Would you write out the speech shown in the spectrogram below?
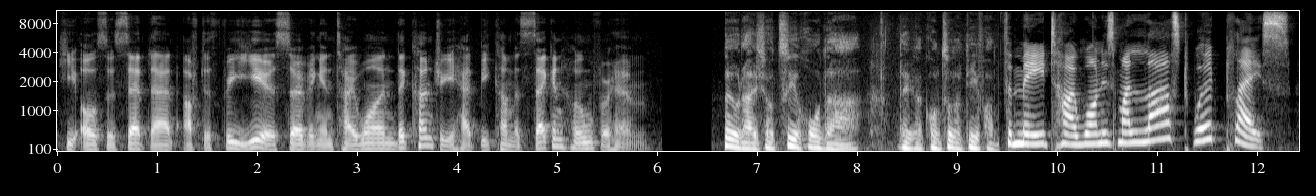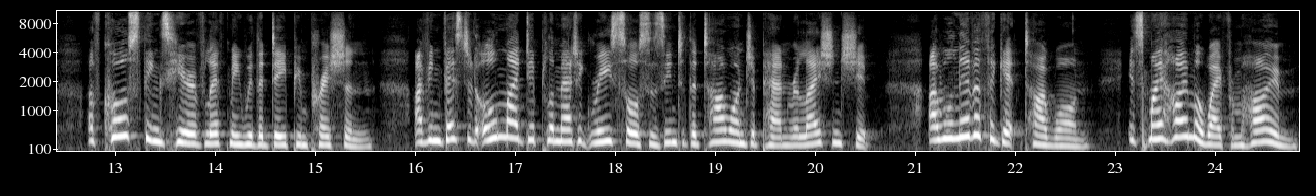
He also said that after three years serving in Taiwan, the country had become a second home for him. For me, Taiwan is my last workplace. Of course, things here have left me with a deep impression. I've invested all my diplomatic resources into the Taiwan Japan relationship. I will never forget Taiwan. It's my home away from home.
